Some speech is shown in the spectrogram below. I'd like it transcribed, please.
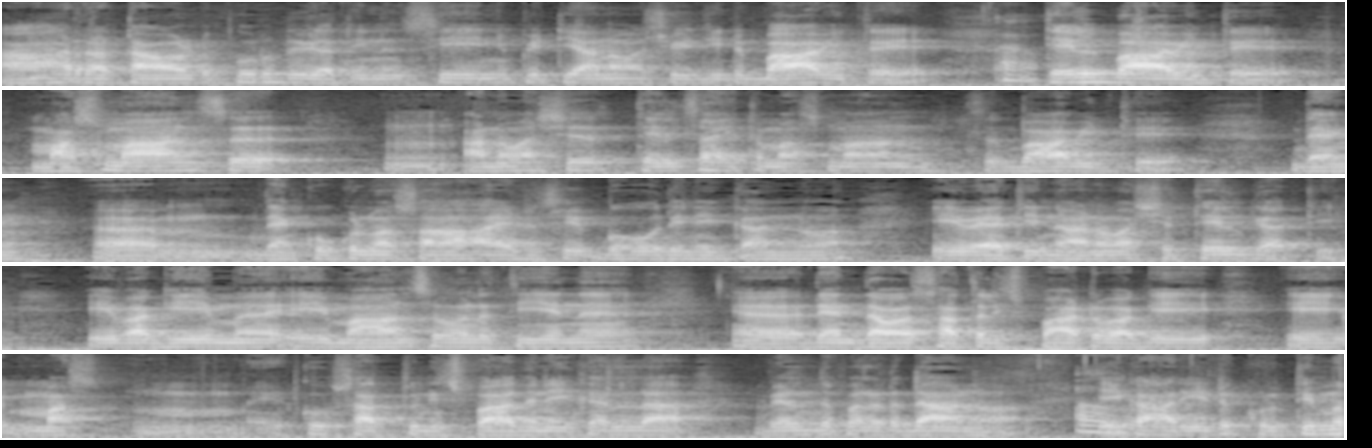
ආහාර රටාවලට පුරුදු වෙලා තියෙන සීනි පිටි අනවශ්‍ය විදිහට භාවිතය, තෙල් භාවිතය, මස් මාංශ අනවශ්‍ය තෙල් සහිත මස් මාංශ භාවිතය දැන් දැන් කුකුල් මස් ආහාරයට බොහෝ දෙනෙක් ගන්නවා ඒවා ඇතින අනවශ්‍ය තෙල් ගති. ඒ වගේම ඒ මාංශවල තියෙන දැන් දවස් 45ට වගේ ඒ මස් කුක් සත්තු නිෂ්පාදනය කරලා වෙළඳපළට දානවා. ඒක හරියට કૃතිමව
